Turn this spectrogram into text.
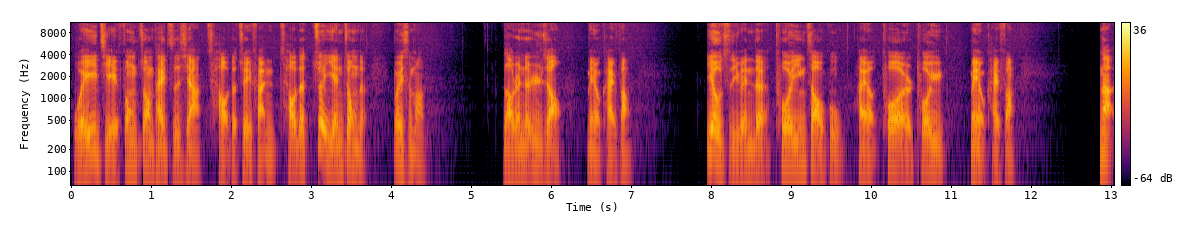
未解封状态之下吵得最翻、吵得最严重的。为什么？老人的日照没有开放，幼稚园的托婴照顾还有托儿托育。没有开放，那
